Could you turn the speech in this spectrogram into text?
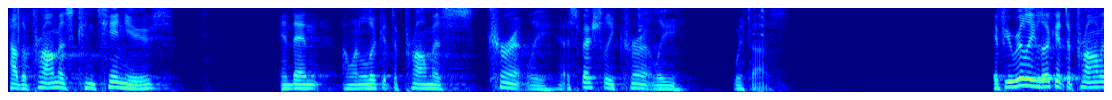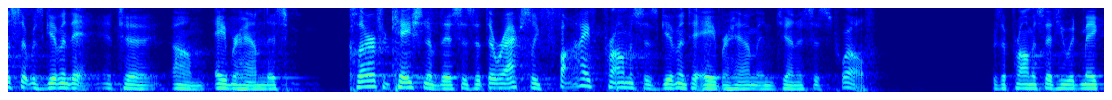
how the promise continues, and then I want to look at the promise currently, especially currently with us. If you really look at the promise that was given to, to um, Abraham, this clarification of this is that there were actually five promises given to Abraham in Genesis 12. There was a promise that he would make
